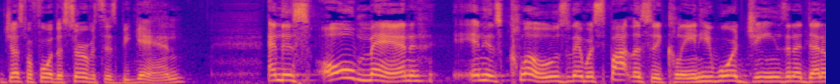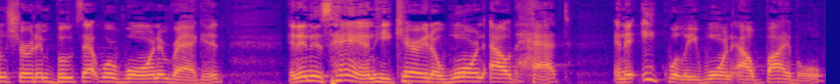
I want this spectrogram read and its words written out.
Just before the services began. And this old man, in his clothes, they were spotlessly clean. He wore jeans and a denim shirt and boots that were worn and ragged. And in his hand, he carried a worn out hat and an equally worn out Bible.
